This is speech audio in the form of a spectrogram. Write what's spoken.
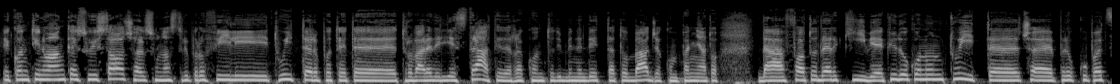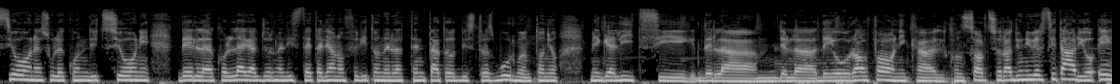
E continua anche sui social, sui nostri profili Twitter potete trovare degli estratti del racconto di Benedetta Tobagi accompagnato da foto d'archivio. E chiudo con un tweet, eh, c'è preoccupazione sulle condizioni del collega il giornalista italiano ferito nell'attentato di Strasburgo, Antonio Megalizzi della, della- di Eurofonica, il consorzio radio universitario e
